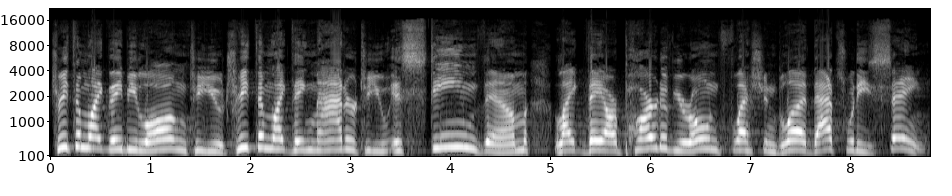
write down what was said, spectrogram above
Treat them like they belong to you. Treat them like they matter to you. Esteem them like they are part of your own flesh and blood. That's what he's saying.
